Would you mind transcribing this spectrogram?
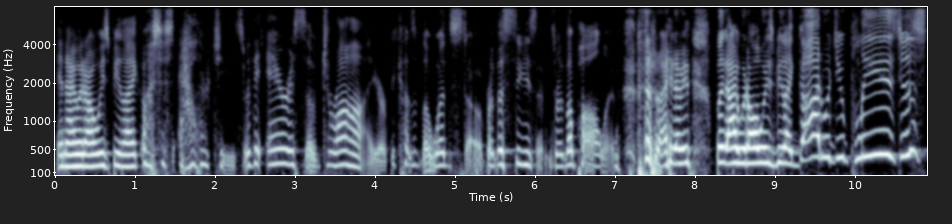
And I would always be like, oh, it's just allergies, or the air is so dry, or because of the wood stove, or the seasons, or the pollen, right? I mean, but I would always be like, God, would you please just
